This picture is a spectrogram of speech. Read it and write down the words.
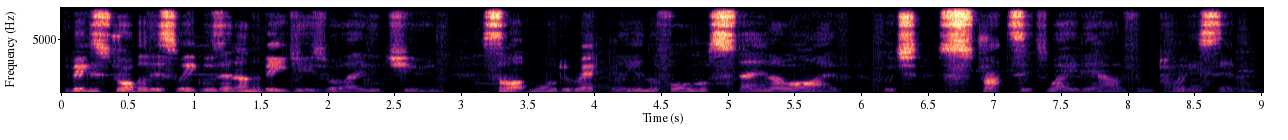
The biggest dropper this week was another Bee Gees related tune, somewhat more directly in the form of Stayin' Alive, which struts its way down from 27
